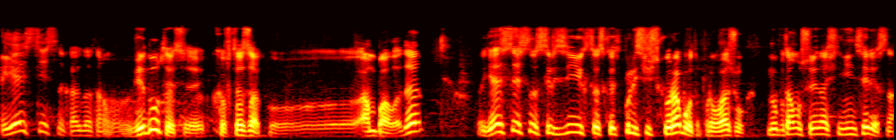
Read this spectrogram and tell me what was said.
Я, естественно, когда там ведут эти к автозаку амбалы, да, я, естественно, среди них, так сказать, политическую работу провожу, ну, потому что иначе неинтересно.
